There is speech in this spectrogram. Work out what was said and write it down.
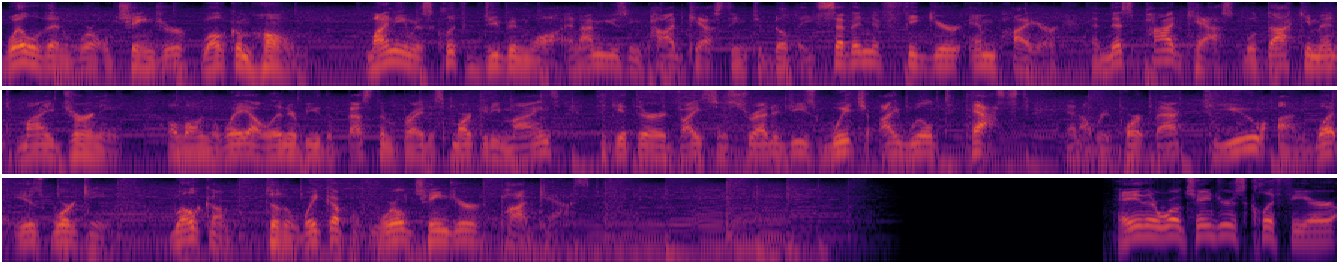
Well, then, world changer, welcome home. My name is Cliff Duvernois, and I'm using podcasting to build a seven figure empire. And this podcast will document my journey. Along the way, I'll interview the best and brightest marketing minds to get their advice and strategies, which I will test. And I'll report back to you on what is working. Welcome to the Wake Up World Changer podcast. Hey there, world changers. Cliff here.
